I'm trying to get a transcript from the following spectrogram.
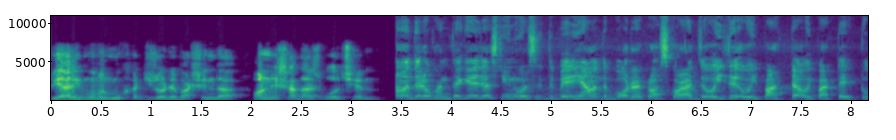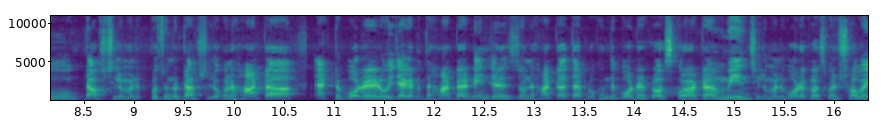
পিয়ারি মোহন মুখার্জি রোডের বাসিন্দা অন্বেষা দাস বলছেন, আমাদের ওখান থেকে জাস্ট ইউনিভার্সিটিতে বেরিয়ে আমাদের বর্ডার ক্রস করার যে ওই যে ওই পার্টটা ওই পার্টটা একটু টাফ ছিল মানে প্রচণ্ড টাফ ছিল। ওখানে হাঁটা, একটা বর্ডারের ওই জায়গাটাতে হাঁটা ডেঞ্জারাস জোনে হাঁটা, তারপর ওখান থেকে বর্ডার ক্রস করাটা মেন ছিল। মানে বর্ডার ক্রস করে সবাই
